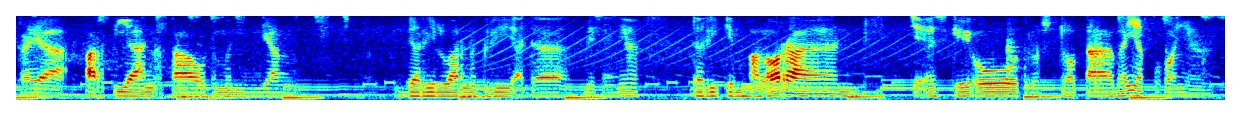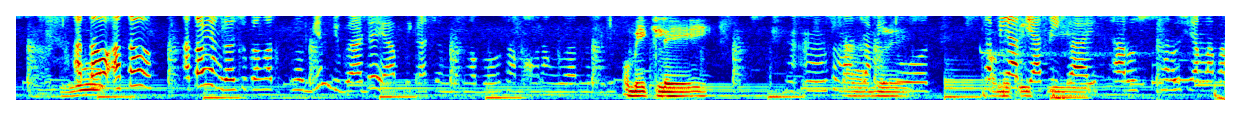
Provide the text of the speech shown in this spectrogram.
kayak partian atau temen yang dari luar negeri. Ada biasanya dari game Valorant CSGO terus Dota banyak pokoknya. Nah, dulu atau atau atau yang nggak suka nge- nge-game juga ada ya aplikasi yang buat ngobrol sama orang luar negeri. Omegle Mm-mm, semacam Ah, boleh. itu tapi hati-hati guys. Harus harus yang 18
